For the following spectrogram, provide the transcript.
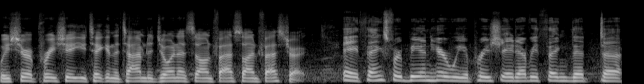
we sure appreciate you taking the time to join us on Fastline Fast Track. Hey, thanks for being here. We appreciate everything that uh,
